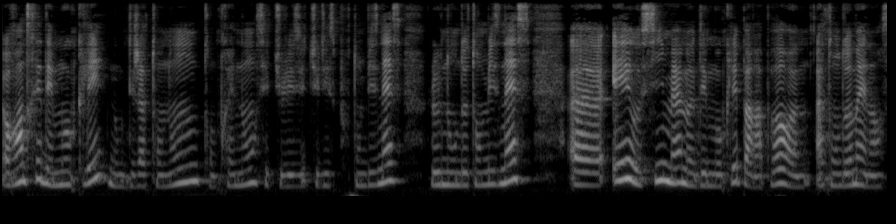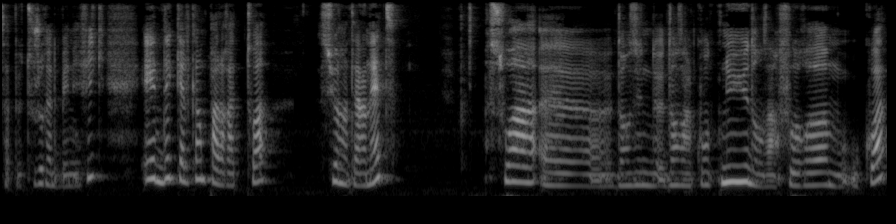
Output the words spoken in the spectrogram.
rentrer des mots-clés, donc déjà ton nom, ton prénom si tu les utilises pour ton business, le nom de ton business, et aussi même des mots-clés par rapport à ton domaine. Hein. Ça peut toujours être bénéfique. Et dès que quelqu'un parlera de toi sur Internet, soit euh, dans, une, dans un contenu, dans un forum ou, quoi,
